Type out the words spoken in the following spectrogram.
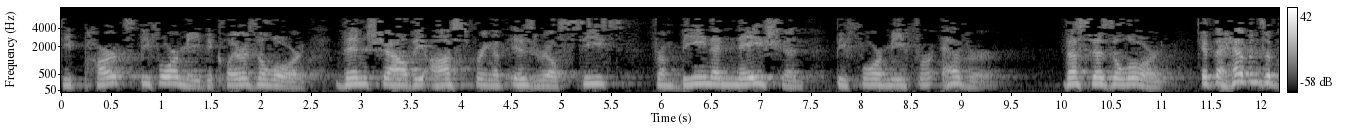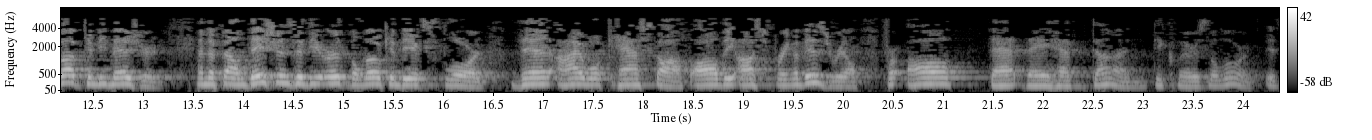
departs before me, declares the Lord, then shall the offspring of Israel cease from being a nation before me forever. Thus says the Lord, if the heavens above can be measured and the foundations of the earth below can be explored, then I will cast off all the offspring of Israel for all that they have done, declares the Lord. It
